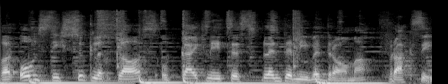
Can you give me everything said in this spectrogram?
waar ons die soeklig plaas op kyknet se splinternuwe drama Fraksie.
